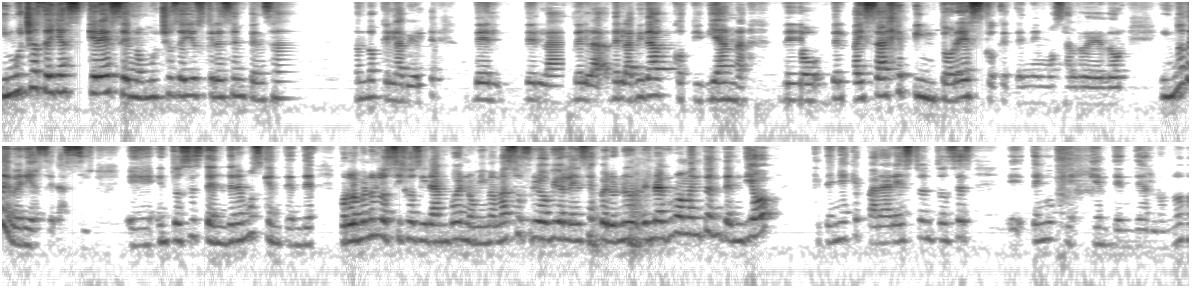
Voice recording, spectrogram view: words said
y muchas de ellas crecen o muchos de ellos crecen pensando que la violencia de, la, de, la, de la vida cotidiana, del paisaje pintoresco que tenemos alrededor. Y no debería ser así. Eh, entonces tendremos que entender, por lo menos los hijos dirán, bueno, mi mamá sufrió violencia, pero en, algún momento entendió que tenía que parar esto, entonces eh, tengo que, que entenderlo, ¿no?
